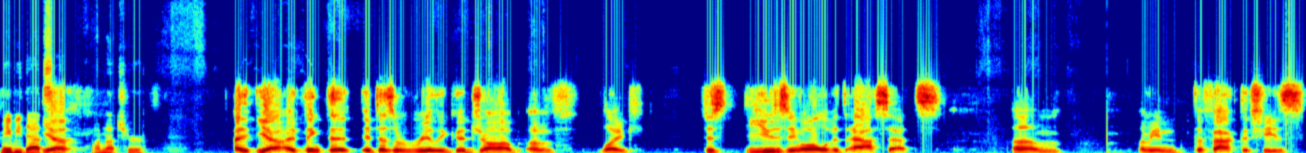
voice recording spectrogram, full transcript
maybe that's Yeah. it. I'm not sure. I yeah, I think that it does a really good job of like just using all of its assets. Um, I mean, the fact that she's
